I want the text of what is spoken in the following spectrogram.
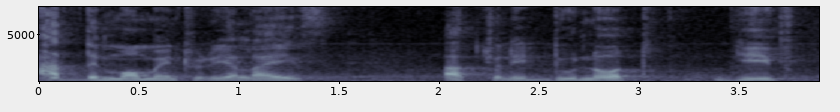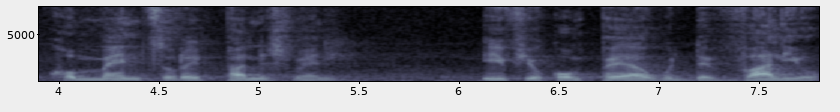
at the moment we realize actually do not give commensurate punishment if you compare with the value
